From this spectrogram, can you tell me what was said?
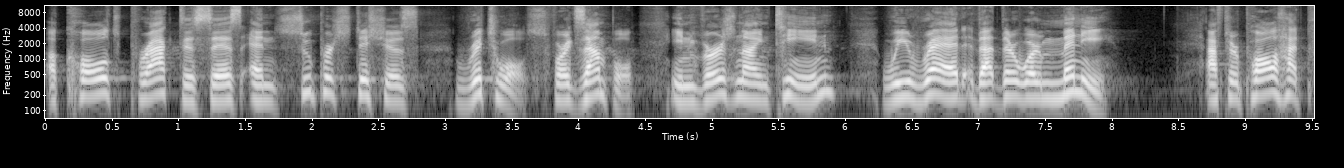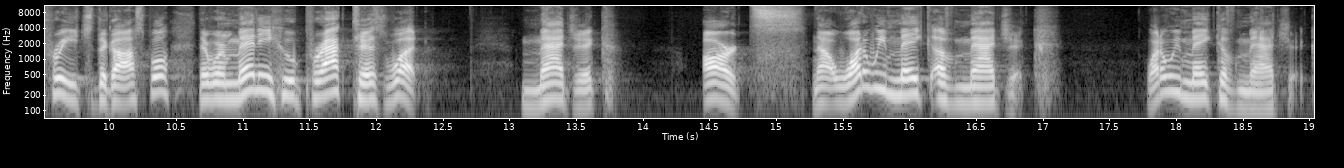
occult practices and superstitious rituals. For example, in verse 19, we read that there were many, after Paul had preached the gospel, there were many who practiced what? Magic arts. Now, what do we make of magic? What do we make of magic?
